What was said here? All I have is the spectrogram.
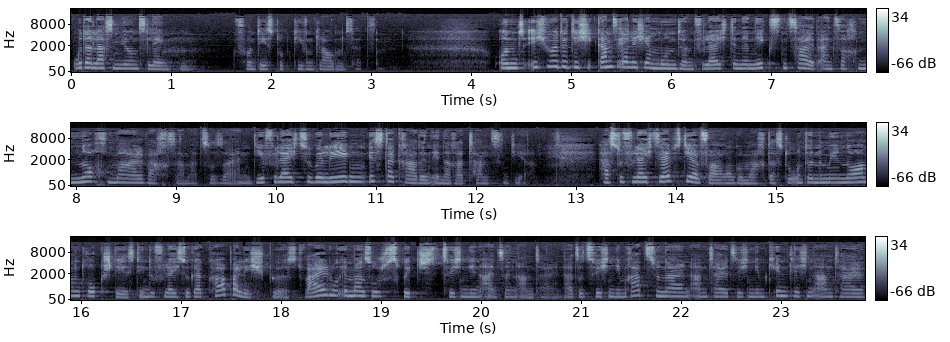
oder lassen wir uns lenken von destruktiven Glaubenssätzen. Und ich würde dich ganz ehrlich ermuntern, vielleicht in der nächsten Zeit einfach nochmal wachsamer zu sein, dir vielleicht zu überlegen, ist da gerade ein innerer Tanz in dir? Hast du vielleicht selbst die Erfahrung gemacht, dass du unter einem enormen Druck stehst, den du vielleicht sogar körperlich spürst, weil du immer so switchst zwischen den einzelnen Anteilen, also zwischen dem rationalen Anteil, zwischen dem kindlichen Anteil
